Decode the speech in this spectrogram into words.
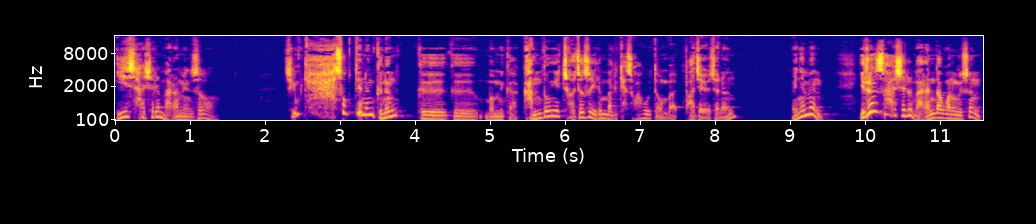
이 사실을 말하면서 지금 계속되는 그는 그, 그, 뭡니까. 감동에 젖어서 이런 말을 계속 하고 있다고 봐져요, 저는. 왜냐면, 이런 사실을 말한다고 하는 것은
